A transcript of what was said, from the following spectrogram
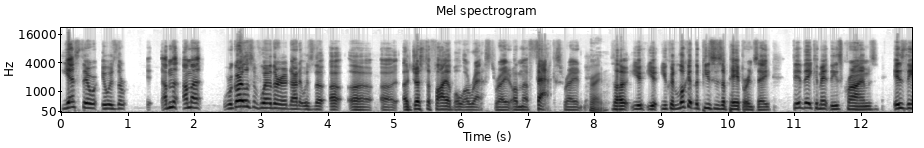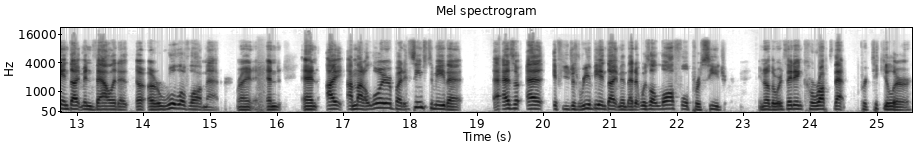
yes, there were, it was the I'm not, I'm not regardless of whether or not it was the uh, uh, uh, a justifiable arrest, right? On the facts, right? Right. So you, you you could look at the pieces of paper and say, did they commit these crimes? Is the indictment valid? As a, a rule of law matter, right? And and I I'm not a lawyer, but it seems to me that as, a, as if you just read the indictment, that it was a lawful procedure. In other words, they didn't corrupt that particular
